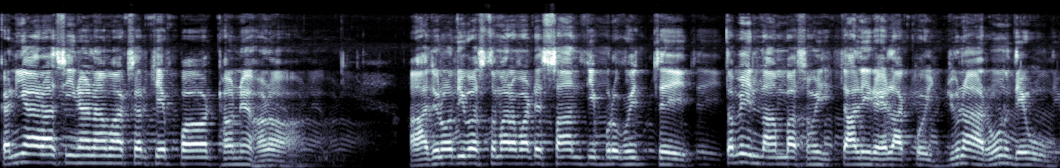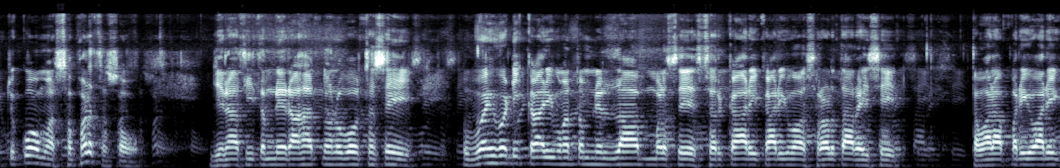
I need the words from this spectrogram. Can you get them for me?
કન્યા રાશિના નામાક્ષર છે પઠ અને હણ. આજનો દિવસ તમારા માટે શાંતિપૂર્વક વીતશે તમે લાંબા સમયથી ચાલી રહેલા કોઈ જૂના ઋણ દેવું ચૂકવવામાં સફળ થશો. જેનાથી તમને રાહતનો અનુભવ થશે. વહીવટી કાર્યમાં તમને લાભ મળશે. સરકારી કાર્યોમાં સરળતા રહેશે. તમારા પારિવારિક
